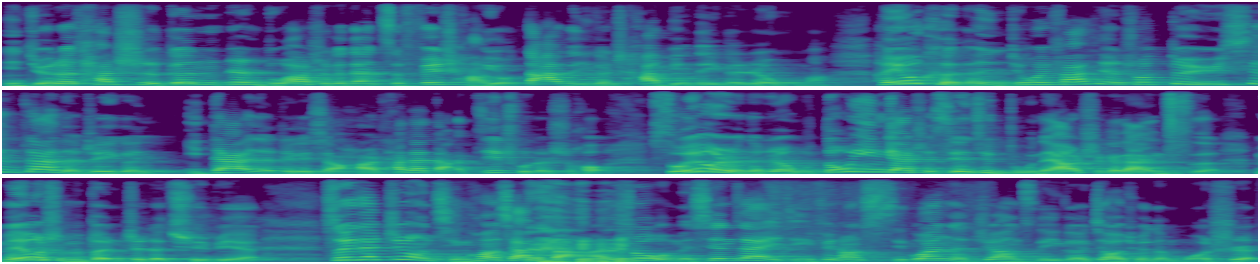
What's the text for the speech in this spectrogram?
你觉得他是跟认读二十个单词非常有大的一个差别的一个任务吗？很有可能你就会发现说，对于现在的这个一代的这个小孩，他在打基础的时候，所有人的任务都应该是先去读那二十个单词，没有什么本质的区别。所以在这种情况下，反而说我们现在已经非常习惯的这样子的一个教学的模式，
